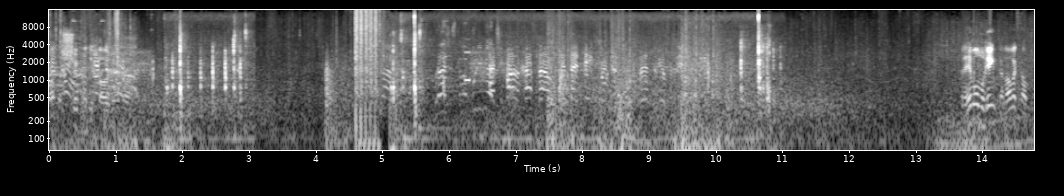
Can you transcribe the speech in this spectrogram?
Wat een sukkel die gozer. Helemaal omringd aan alle kanten.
